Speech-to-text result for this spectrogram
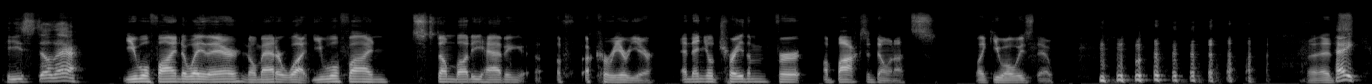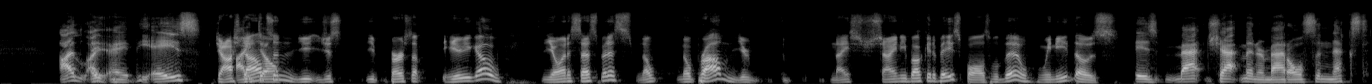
he's still there. You will find a way there no matter what. You will find somebody having a, a career year, and then you'll trade them for a box of donuts, like you always do. Uh, hey, I, I Hey. the A's. Josh Donaldson, you, you just you burst up. Here you go. Yoenis Cespedes, no, no problem. You're the nice shiny bucket of baseballs will do. We need those. Is Matt Chapman or Matt Olson next?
